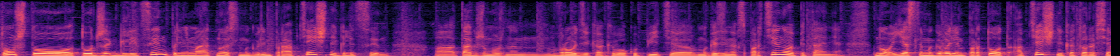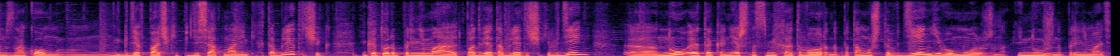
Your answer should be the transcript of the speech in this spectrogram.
В том, что тот же глицин принимает, ну, если мы говорим про аптечный глицин, а, также можно вроде как его купить э, в магазинах спортивного питания. Но если мы говорим про тот аптечный, который всем знаком, где в пачке 50 маленьких таблеточек, и который принимают по 2 таблеточки в день, э, ну это, конечно, смехотворно, потому что в день его можно и нужно принимать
